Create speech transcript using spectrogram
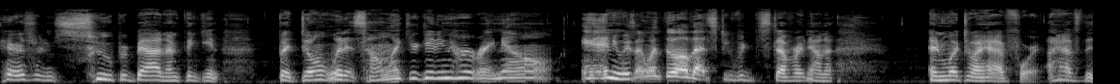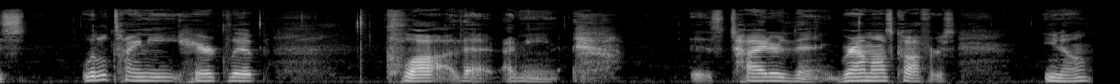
hair is hurting super bad. And I'm thinking, but don't let it sound like you're getting hurt right now. Anyways, I went through all that stupid stuff right now. And what do I have for it? I have this little tiny hair clip claw that, I mean, is tighter than grandma's coffers you know,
